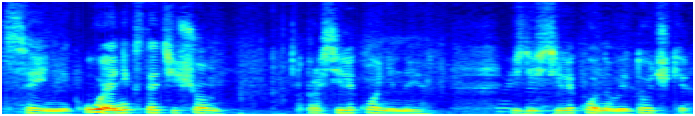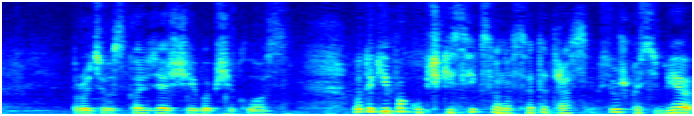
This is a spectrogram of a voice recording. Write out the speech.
ценник. Ой, они, кстати, еще просиликоненные. Здесь силиконовые точки противоскользящие вообще класс. Вот такие покупочки с фикса у нас в этот раз. Ксюшка себе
